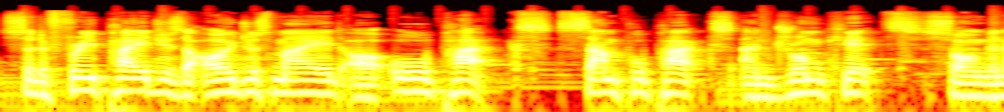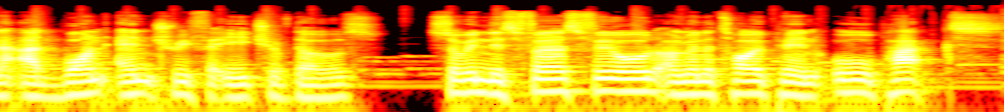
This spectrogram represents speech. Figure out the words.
So the three pages that I just made are all packs, sample packs and drum kits. So I'm going to add one entry for each of those. So in this first field, I'm going to type in all packs.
